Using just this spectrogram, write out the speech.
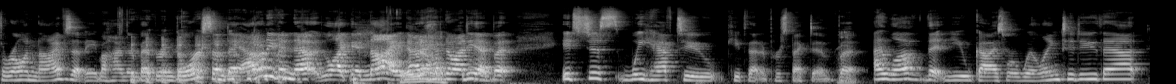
throwing knives at me behind their bedroom door someday. I don't even know, like at night, Oh, I have no idea. But it's just, we have to keep that in perspective. But I love that you guys were willing to do that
